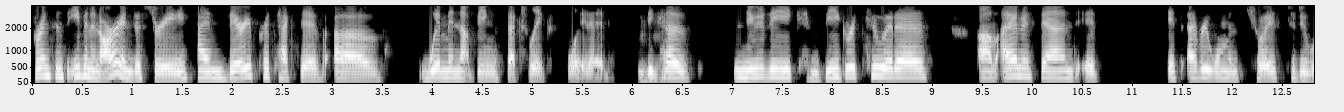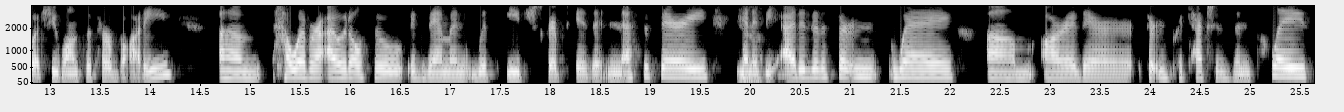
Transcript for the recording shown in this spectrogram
for instance, even in our industry, I'm very protective of women not being sexually exploited Mhm. because nudity can be gratuitous. Um, I understand it's it's every woman's choice to do what she wants with her body. Um, however, I would also examine with each script: is it necessary? Can yeah it be edited a certain way? Um, are there certain protections in place?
